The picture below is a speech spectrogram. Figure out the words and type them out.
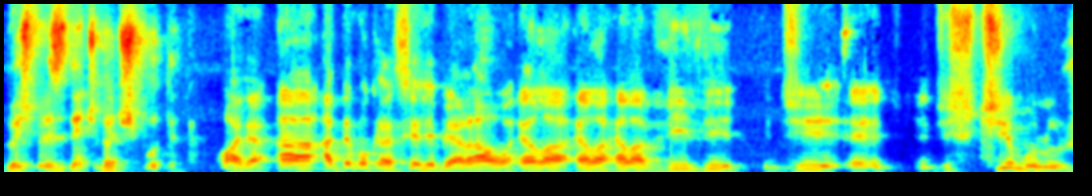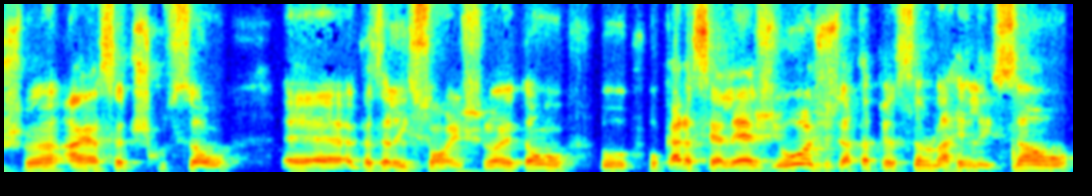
do ex-presidente da disputa? Olha, a, a, democracia liberal ela, ela, ela vive de, eh, de estímulos né, a essa discussão é, das eleições. Né? Então, o, o cara se elege hoje, já está pensando na reeleição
